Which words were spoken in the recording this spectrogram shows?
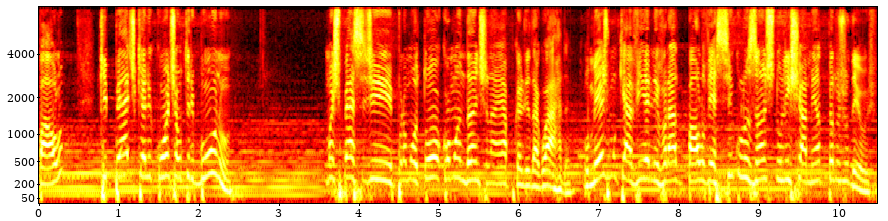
Paulo, que pede que ele conte ao tribuno uma espécie de promotor comandante na época ali da guarda, o mesmo que havia livrado Paulo versículos antes do linchamento pelos judeus.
